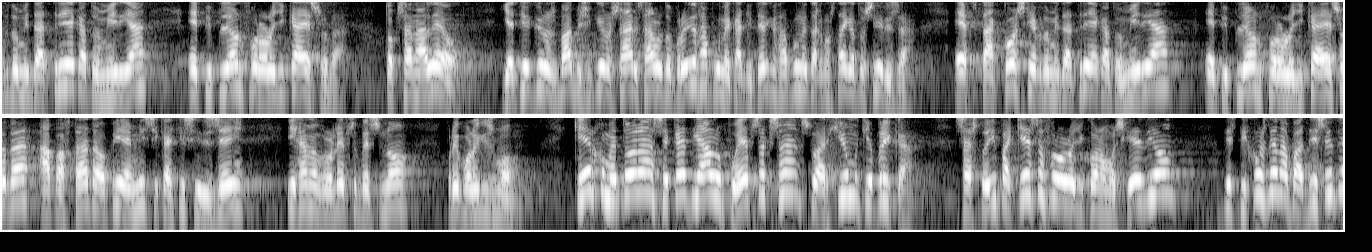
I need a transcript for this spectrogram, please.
773 εκατομμύρια επιπλέον φορολογικά έσοδα. Το ξαναλέω, γιατί ο κύριος Μπάμπης και ο κύριος Άρης άλλο το πρωί δεν θα πούνε κάτι τέτοιο, θα πούνε τα γνωστά για το ΣΥΡΙΖΑ. 773 εκατομμύρια επιπλέον φορολογικά έσοδα από αυτά τα οποία εμείς οι κακοί Συριζέοι είχαμε προβλέψει στον περσινό προϋπολογισμό. Και έρχομαι τώρα σε κάτι άλλο που έψαξα στο αρχείο μου και βρήκα. Σας το είπα και στο φορολογικό νομοσχέδιο, δυστυχώς δεν απαντήσετε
